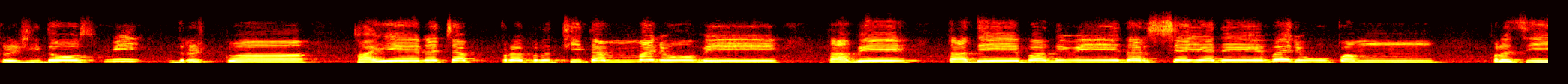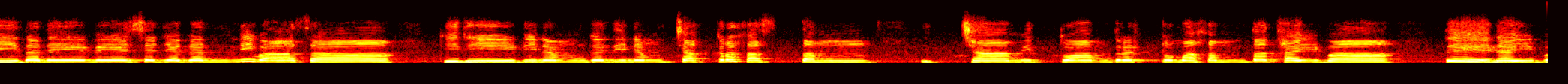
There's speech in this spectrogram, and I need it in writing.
ഹൃഷിതോസ്മി ദൃഷ്ട്വാ ഭയേന ച പ്രവൃഥിതം മനോ മേ തവേ തദേവ നിവേദർശയ ദേവരൂപം. പ്രസീദ ദേവേശ ജഗന്നിവാസ കിരീടിനം ഗതിനം ചക്രഹസ്തം. ഇച്ഛാമി ത്വാം ദ്രഷ്ടുമഹം തഥൈവ തേനൈവ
